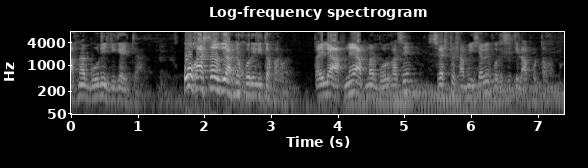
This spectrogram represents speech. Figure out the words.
আপনার বউরে জিগাইতা ও কাজটা যদি আপনি করে নিতে পারেন তাইলে আপনি আপনার বউর কাছে শ্রেষ্ঠ স্বামী হিসাবে পরিস্থিতি লাভ করতে পারবেন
